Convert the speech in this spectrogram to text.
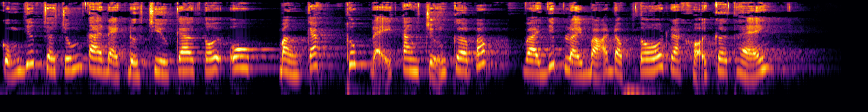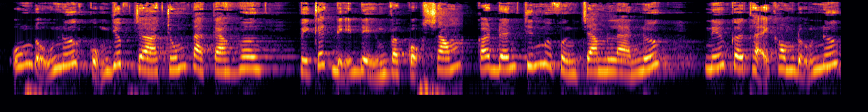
Cũng giúp cho chúng ta đạt được chiều cao tối ưu bằng cách thúc đẩy tăng trưởng cơ bắp và giúp loại bỏ độc tố ra khỏi cơ thể. Uống đủ nước cũng giúp cho chúng ta cao hơn vì các đĩa điểm và cột sống có đến 90% là nước. Nếu cơ thể không đủ nước,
